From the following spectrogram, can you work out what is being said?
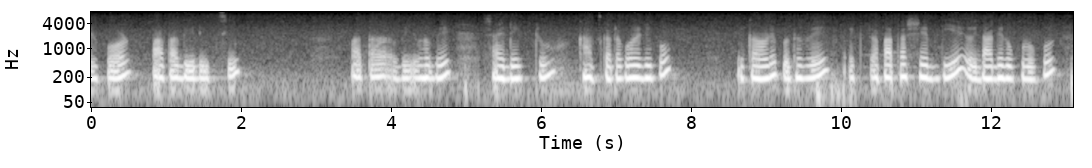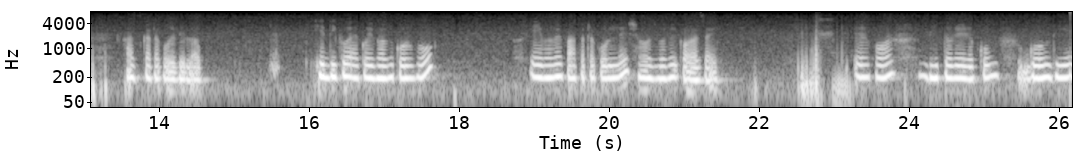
এরপর পাতা দিয়ে দিচ্ছি। পাতা এভাবে সাইডে একটু খাঁজ কাটা করে নিব এই কারণে প্রথমে একটা পাতার শেপ দিয়ে ওই দাগের উপর উপর খাঁজ কাটা করে দিলাম। এদিকেও একইভাবে করব। এইভাবে পাতাটা করলে সহজভাবেই করা যায়। এরপর ভিতরে এরকম গোল দিয়ে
